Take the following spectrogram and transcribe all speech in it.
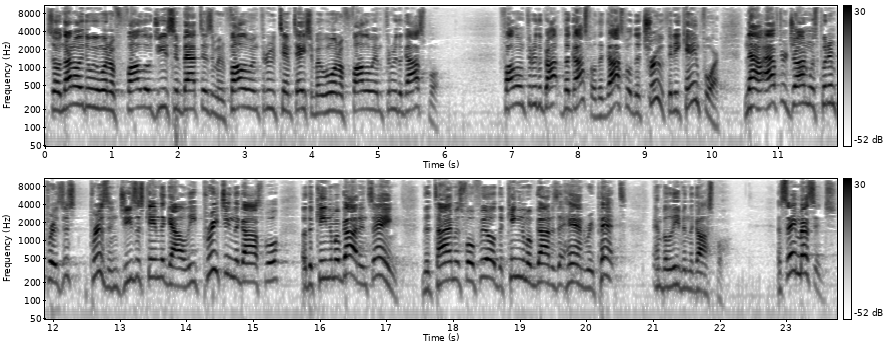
So not only do we want to follow Jesus in baptism and follow him through temptation, but we want to follow him through the gospel. Follow him through the, the gospel, the gospel, the truth that he came for. Now, after John was put in prison, Jesus came to Galilee preaching the gospel of the kingdom of God and saying, the time is fulfilled, the kingdom of God is at hand, repent and believe in the gospel. The same message.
